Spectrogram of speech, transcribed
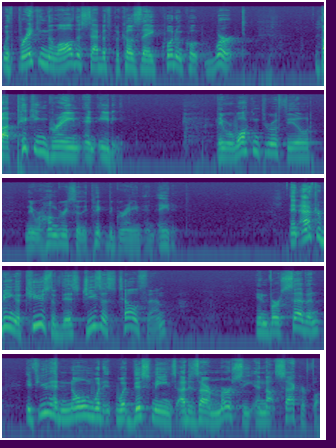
with breaking the law of the Sabbath because they quote unquote worked by picking grain and eating it. They were walking through a field and they were hungry, so they picked the grain and ate it. And after being accused of this, Jesus tells them in verse 7 if you had known what, it, what this means, I desire mercy and not sacrifice,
